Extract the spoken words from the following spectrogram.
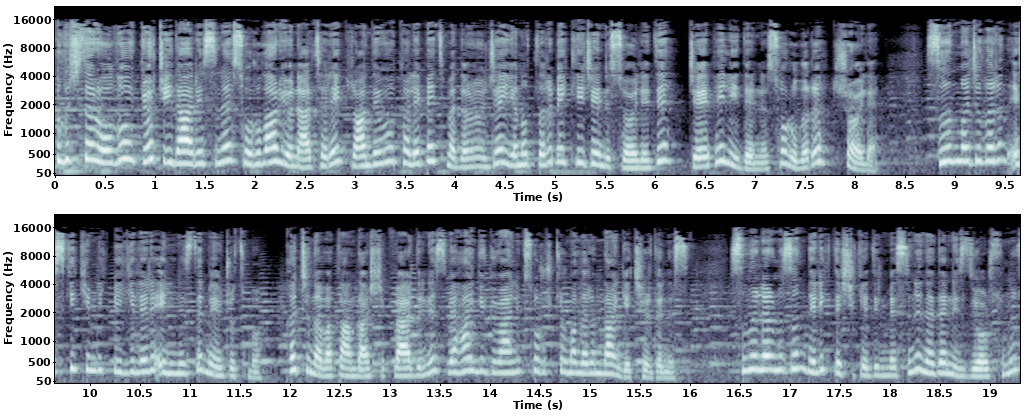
Kılıçdaroğlu göç idaresine sorular yönelterek randevu talep etmeden önce yanıtları bekleyeceğini söyledi. CHP liderinin soruları şöyle. Sığınmacıların eski kimlik bilgileri elinizde mevcut mu? Kaçına vatandaşlık verdiniz ve hangi güvenlik soruşturmalarından geçirdiniz? Sınırlarımızın delik deşik edilmesini neden izliyorsunuz?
